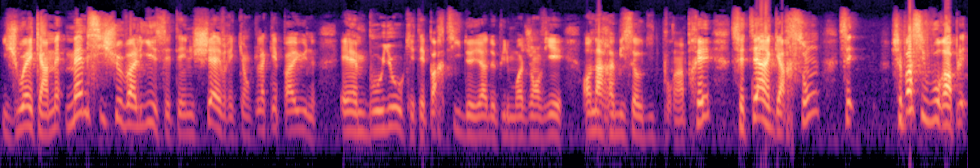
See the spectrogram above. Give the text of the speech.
Il jouait avec un. me- Même si Chevalier, c'était une chèvre et qui en claquait pas une, et Mboyo, qui était parti déjà depuis le mois de janvier en Arabie Saoudite pour un prêt, c'était un garçon. C'est, Je sais pas si vous vous rappelez,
